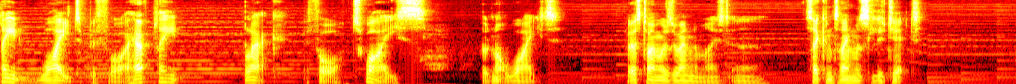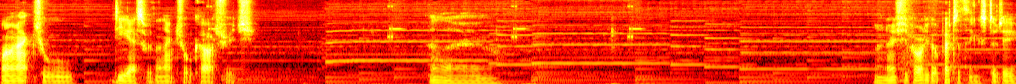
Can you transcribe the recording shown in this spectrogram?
Played white before. I have played black before, twice, but not white. First time was randomized. Uh, second time was legit on an actual DS with an actual cartridge. Hello. I know she's probably got better things to do.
